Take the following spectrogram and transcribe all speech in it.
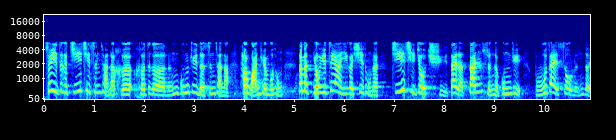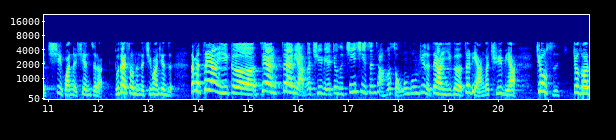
所以这个机器生产呢和和这个人工具的生产呢，它完全不同。那么由于这样一个系统呢，机器就取代了单纯的工具，不再受人的器官的限制了，不再受人的器官限制。那么这样一个这样这样两个区别，就是机器生产和手工工具的这样一个这两个区别啊，就是就说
